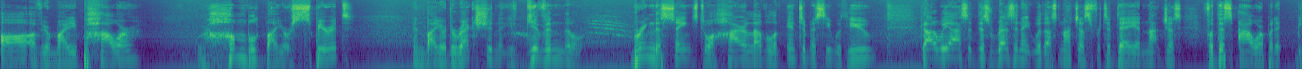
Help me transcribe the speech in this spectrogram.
awe of your mighty power. We're humbled by your spirit and by your direction that you've given that'll bring the saints to a higher level of intimacy with you. God, we ask that this resonate with us, not just for today and not just for this hour, but it be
